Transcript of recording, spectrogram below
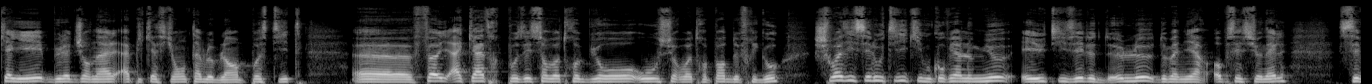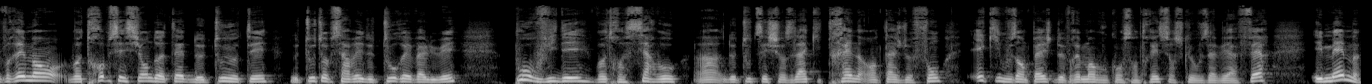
cahier, bullet journal, application, tableau blanc, post-it, euh, feuille A4 posée sur votre bureau ou sur votre porte de frigo. Choisissez l'outil qui vous convient le mieux et utilisez-le le de manière obsessionnelle. C'est vraiment votre obsession doit être de tout noter, de tout observer, de tout réévaluer pour vider votre cerveau hein, de toutes ces choses-là qui traînent en tâche de fond et qui vous empêchent de vraiment vous concentrer sur ce que vous avez à faire et même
